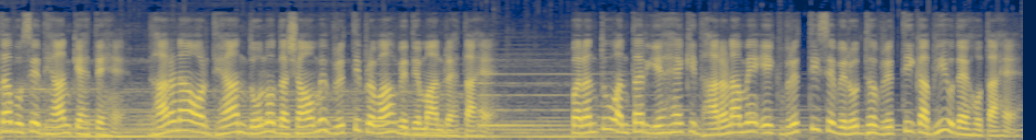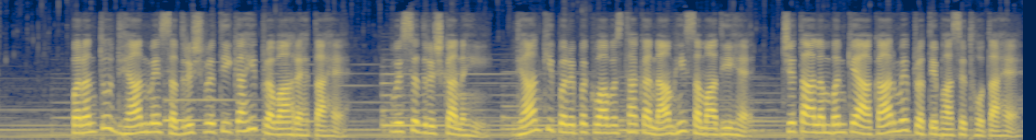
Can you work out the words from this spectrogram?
तब उसे ध्यान कहते हैं। धारणा और ध्यान दोनों दशाओं में वृत्ति प्रवाह विद्यमान रहता है। परंतु अंतर यह है कि धारणा में एक वृत्ति से विरुद्ध वृत्ति का भी उदय होता है। परंतु ध्यान में सदृश वृत्ति का ही प्रवाह रहता है। विसदृश का नहीं, ध्यान की परिपक्वावस्था का नाम ही समाधि है चित आलंबन के आकार में प्रतिभाषित होता है।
